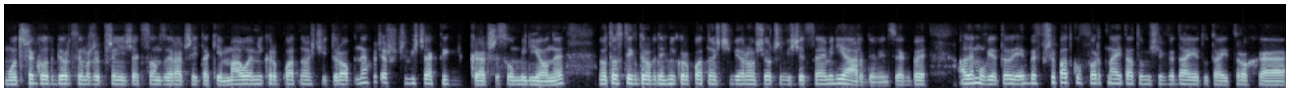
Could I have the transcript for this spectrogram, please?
młodszego odbiorcy może przynieść, jak sądzę, raczej takie małe mikropłatności, drobne, chociaż oczywiście jak tych graczy są miliony, no to z tych drobnych mikropłatności biorą się oczywiście całe miliardy, więc jakby, ale mówię, to jakby w przypadku Fortnite'a to mi się wydaje tutaj trochę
